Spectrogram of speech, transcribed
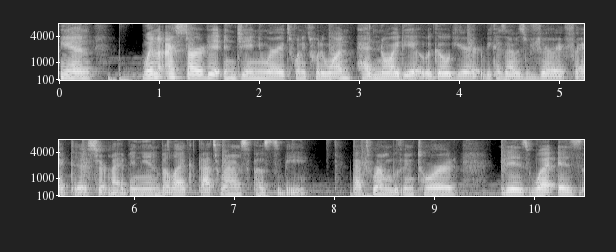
And when I started it in January 2021, had no idea it would go here because I was very afraid to assert my opinion. But like that's where I'm supposed to be. That's where I'm moving toward. It is what is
